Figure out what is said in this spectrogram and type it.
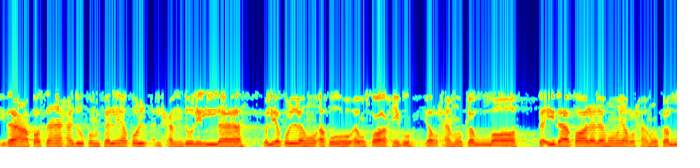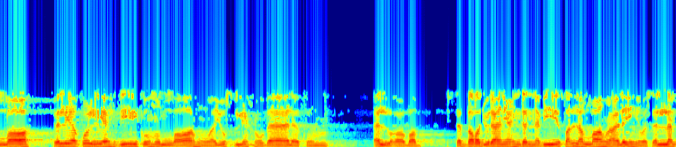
إذا عطس أحدكم فليقل الحمد لله وليقل له أخوه أو صاحبه يرحمك الله. فإذا قال له يرحمك الله فليقل يهديكم الله ويصلح بالكم. الغضب. استب رجلان عند النبي صلى الله عليه وسلم.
